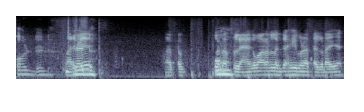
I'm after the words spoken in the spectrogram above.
ऑल डेड मर गए? तब बड़ा ओम। फ्लैंक मारन लगा ही बड़ा तगड़ा है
